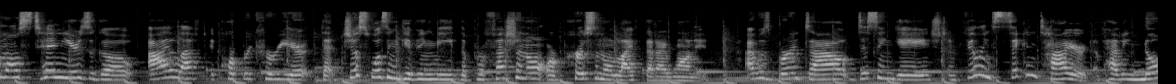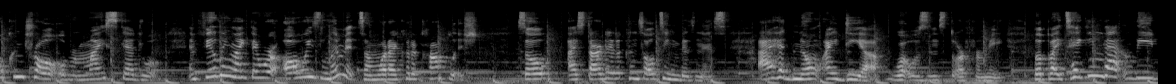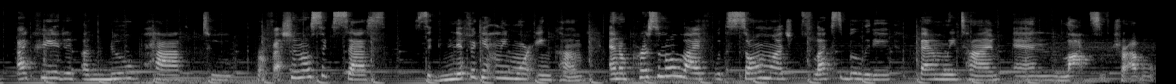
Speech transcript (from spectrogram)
Almost 10 years ago, I left a corporate career that just wasn't giving me the professional or personal life that I wanted. I was burnt out, disengaged, and feeling sick and tired of having no control over my schedule and feeling like there were always limits on what I could accomplish. So I started a consulting business. I had no idea what was in store for me. But by taking that leap, I created a new path to professional success significantly more income, and a personal life with so much flexibility, family time, and lots of travel.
